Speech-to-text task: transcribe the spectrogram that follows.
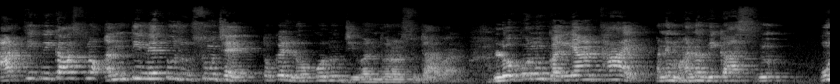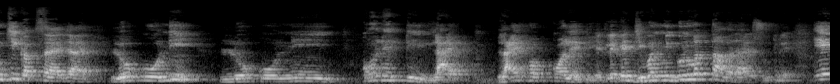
આર્થિક વિકાસનો અંતિમ હેતુ શું છે? તો કે લોકોનું જીવન ધોરણ સુધારવાનું. લોકોનું કલ્યાણ થાય અને માનવ વિકાસ ઊંચી કક્ષાએ જાય. લોકોની લોકોની quality life life of quality એટલે કે જીવનની ગુણવત્તા વધારે સુધરે. એ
